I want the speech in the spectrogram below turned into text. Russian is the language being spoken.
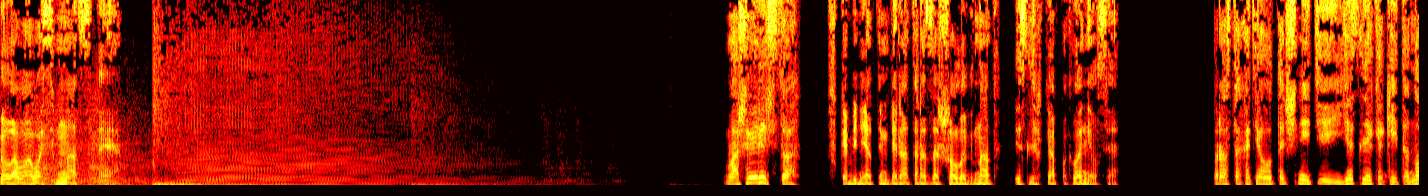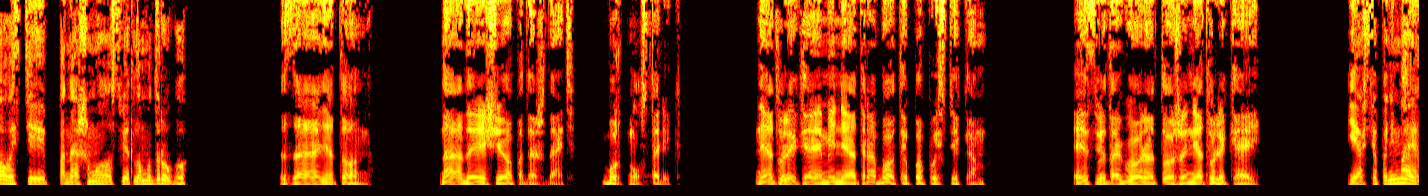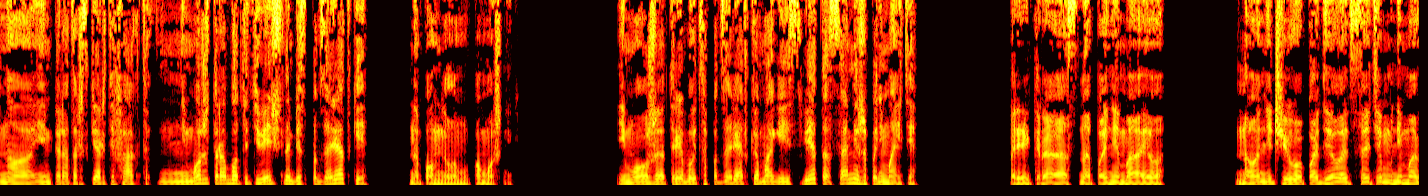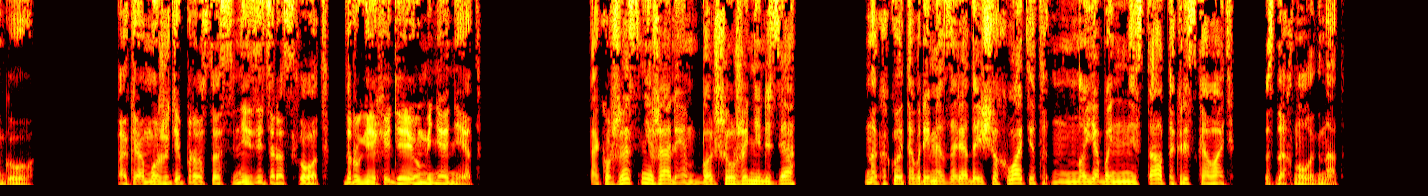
Глава 18 «Ваше Величество!» — в кабинет императора зашел Игнат и слегка поклонился. «Просто хотел уточнить, есть ли какие-то новости по нашему светлому другу?» «Занят он. Надо еще подождать», — буркнул старик. «Не отвлекай меня от работы по пустякам. И Святогора тоже не отвлекай». «Я все понимаю, но императорский артефакт не может работать вечно без подзарядки», — напомнил ему помощник. «Ему уже требуется подзарядка магии света, сами же понимаете». «Прекрасно понимаю, но ничего поделать с этим не могу. Пока можете просто снизить расход, других идей у меня нет». «Так уже снижали, больше уже нельзя. На какое-то время заряда еще хватит, но я бы не стал так рисковать», — вздохнул Игнат.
